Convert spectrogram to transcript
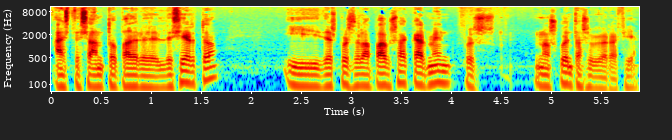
a este santo padre del desierto y después de la pausa, Carmen, pues nos cuenta su biografía.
